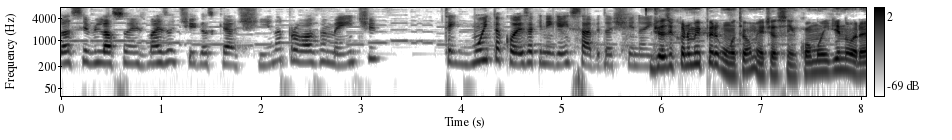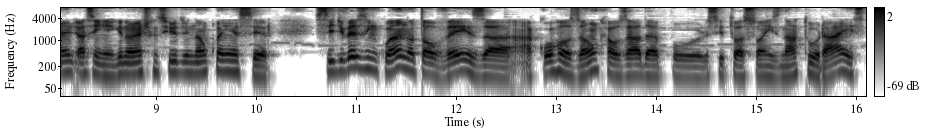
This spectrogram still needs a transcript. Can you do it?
das civilizações mais antigas que é a China, provavelmente tem muita coisa que ninguém sabe da China De ainda. vez em quando eu me pergunto, realmente, assim, como ignorante, assim, ignorante no sentido de não conhecer. Se de vez em quando, talvez, a, a corrosão causada por situações naturais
